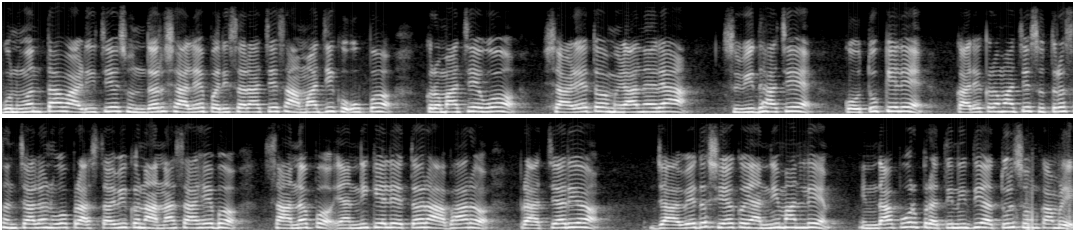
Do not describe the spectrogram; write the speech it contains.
गुणवत्ता वाढीचे सुंदर शालेय परिसराचे सामाजिक उपक्रमाचे व शाळेत मिळणाऱ्या सुविधाचे कौतुक केले. कार्यक्रमाचे सूत्रसंचालन व प्रास्ताविक नानासाहेब सानप यांनी केले. तर आभार. प्राचार्य जावेद शेख यांनी मानले. इंदापूर प्रतिनिधी अतुल सोनकांबळे.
